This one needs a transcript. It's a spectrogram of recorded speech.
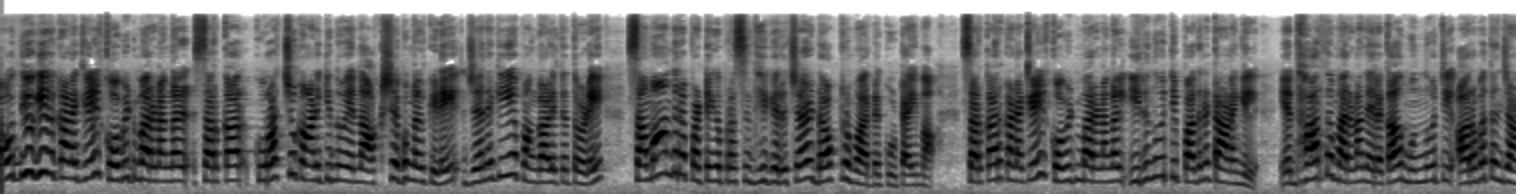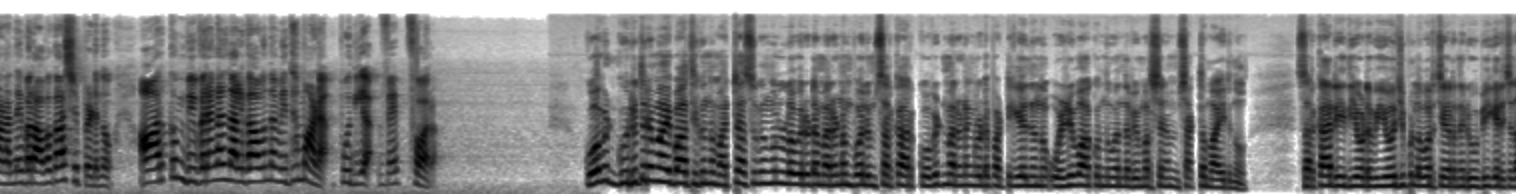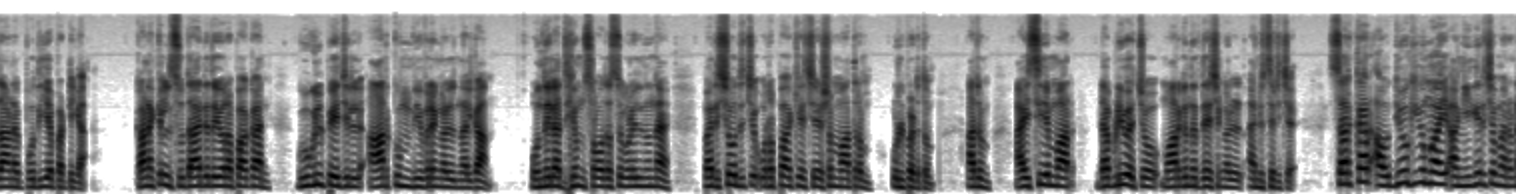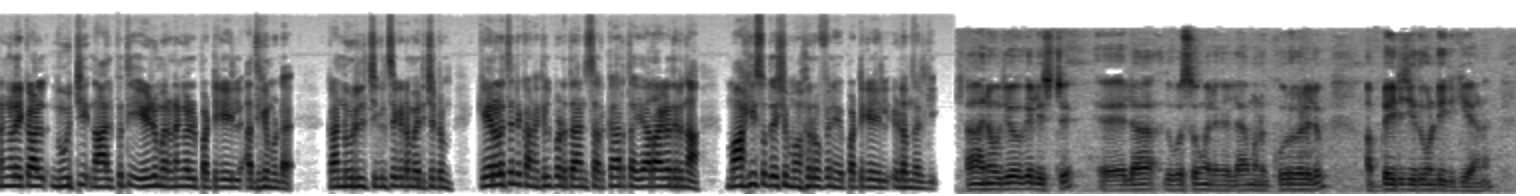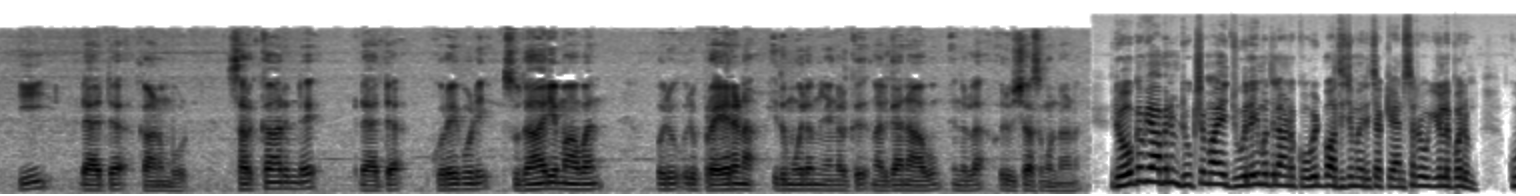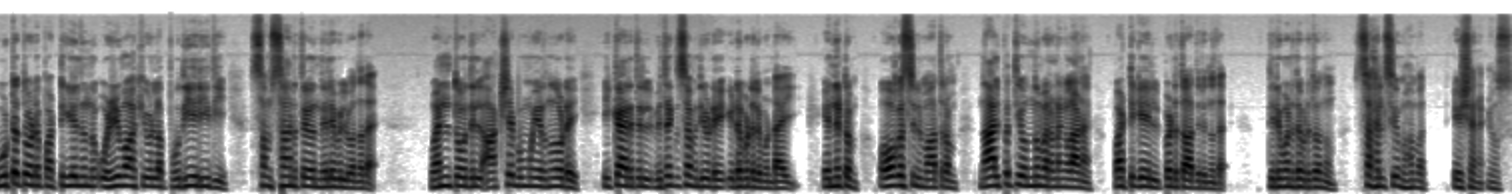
ഔദ്യോഗിക കണക്കിൽ കോവിഡ് മരണങ്ങൾ സർക്കാർ കുറച്ചു കാണിക്കുന്നു എന്ന ആക്ഷേപങ്ങൾക്കിടെ ജനകീയ പങ്കാളിത്തത്തോടെ സമാന്തര പട്ടിക പ്രസിദ്ധീകരിച്ച ഡോക്ടർമാരുടെ കൂട്ടായ്മ. സർക്കാർ കണക്കിൽ കോവിഡ് മരണങ്ങൾ ഇരുന്നൂറ്റി പതിനെട്ടാണെങ്കിൽ യഥാർത്ഥ മരണനിരക്ക് മുന്നൂറ്റി അറുപത്തഞ്ചാണെന്ന് ഇവർ അവകാശപ്പെടുന്നു. ആർക്കും വിവരങ്ങൾ നൽകാവുന്ന വിധമാണ് പുതിയ വെബ് ഫോറം. കോവിഡ് ഗുരുതരമായി ബാധിക്കുന്ന മറ്റ് അസുഖങ്ങളുള്ളവരുടെ മരണം പോലും സർക്കാർ കോവിഡ് മരണങ്ങളുടെ പട്ടികയിൽ നിന്ന് ഒഴിവാക്കുന്നുവെന്ന വിമർശനം ശക്തമായിരുന്നു. സർക്കാർ രീതിയോട് വിയോജിപ്പുള്ളവർ ചേർന്ന് രൂപീകരിച്ചതാണ് പുതിയ പട്ടിക. കണക്കിൽ സുതാര്യത ഉറപ്പാക്കാൻ ഗൂഗിൾ പേജിൽ ആർക്കും വിവരങ്ങൾ നൽകാം. ഒന്നിലധികം സ്രോതസ്സുകളിൽ നിന്ന് പരിശോധിച്ച് ഉറപ്പാക്കിയ ശേഷം മാത്രം ഉൾപ്പെടുത്തും. അതും I C M R W H O മാർഗനിർദ്ദേശങ്ങൾ അനുസരിച്ച്. സർക്കാർ ഔദ്യോഗികമായി അംഗീകരിച്ച മരണങ്ങളെക്കാൾ നൂറ്റി മരണങ്ങൾ പട്ടികയിൽ അധികമുണ്ട്. കണ്ണൂരിൽ ചികിത്സയ്ക്കിടെ മരിച്ചിട്ടും കേരളത്തിന്റെ കണക്കിൽപ്പെടുത്താൻ സർക്കാർ തയ്യാറാകാതിരുന്ന മാഹി സ്വദേശി മെഹ്റൂഫിന് പട്ടികയിൽ ഇടം നൽകി. അനൌദ്യോഗിക ലിസ്റ്റ് എല്ലാ ദിവസവും അല്ലെങ്കിൽ എല്ലാ മണിക്കൂറുകളിലും അപ്ഡേറ്റ് ചെയ്തുകൊണ്ടിരിക്കുകയാണ്. ഈ ഡാറ്റ കാണുമ്പോൾ സർക്കാരിന്റെ ഡാറ്റ കുറെ കൂടി സുതാര്യമാവാൻ ഒരു ഒരു പ്രേരണ ഇതുമൂലം ഞങ്ങൾക്ക് നൽകാനാവും എന്നുള്ള ഒരു വിശ്വാസം കൊണ്ടാണ്. രോഗവ്യാപനം രൂക്ഷമായ ജൂലൈ മുതലാണ് കോവിഡ് ബാധിച്ച് മരിച്ച ക്യാൻസർ രോഗികളെ പോലും കൂട്ടത്തോടെ പട്ടികയിൽ നിന്ന് ഒഴിവാക്കിയുള്ള പുതിയ രീതി സംസ്ഥാനത്ത് നിലവിൽ വന്നത്. വൻതോതിൽ ആക്ഷേപമുയർന്നതോടെ ഇക്കാര്യത്തിൽ വിദഗ്ധ സമിതിയുടെ ഇടപെടലുമുണ്ടായി. എന്നിട്ടും ഓഗസ്റ്റിൽ മാത്രം നാൽപ്പത്തിയൊന്ന് മരണങ്ങളാണ് പട്ടികയിൽ പെടുത്താതിരുന്നത് തിരുവനന്തപുരത്തു നിന്നും സഹൽസി മുഹമ്മദ് ഏഷ്യാനെറ്റ് ന്യൂസ്.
